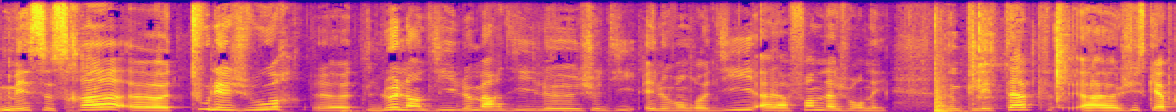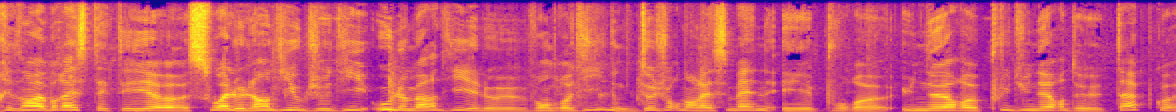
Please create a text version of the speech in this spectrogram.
Mais ce sera euh, tous les jours, euh, le lundi, le mardi, le jeudi et le vendredi, à la fin de la journée. Donc l'étape, euh, jusqu'à présent à Brest, était euh, soit le lundi ou le jeudi, ou le mardi et le vendredi, donc deux jours dans la semaine, et pour euh, une heure, euh, plus d'une heure de tape, quoi,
